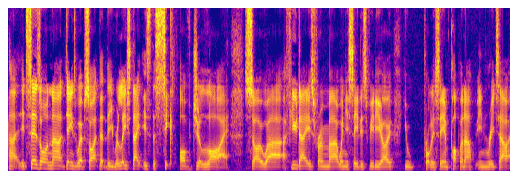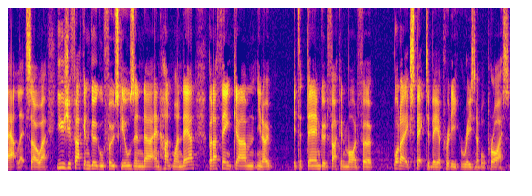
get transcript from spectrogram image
Uh, it says on uh, Dean's website that the release date is the 6th of July. So uh, a few days from uh, when you see this video, you'll probably see him popping up in retail outlets. So uh, use your fucking Google foo skills and, uh, and hunt one down. But I think, um, you know, it's a damn good fucking mod for what I expect to be a pretty reasonable price.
